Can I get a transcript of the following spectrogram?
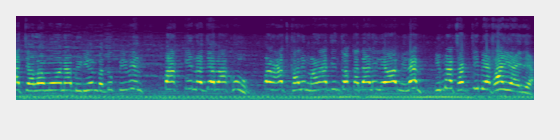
આ ચલમો ને આ બીડીઓ ને બધું પીવીને પાકી નજર રાખું પણ આજ ખાલી મણાજીને તો કદાળી લેવા મિલે ને છટકી બેઠા આઈ રહ્યા.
